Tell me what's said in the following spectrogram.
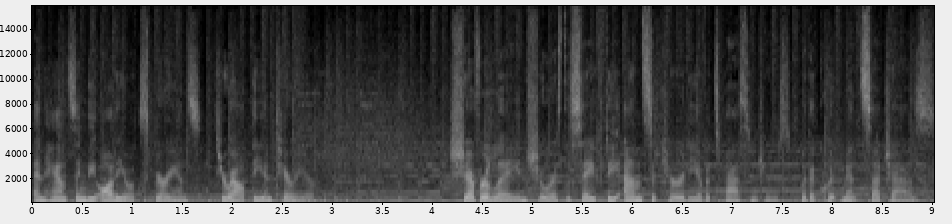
enhancing the audio experience throughout the interior. Chevrolet ensures the safety and security of its passengers with equipment such as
